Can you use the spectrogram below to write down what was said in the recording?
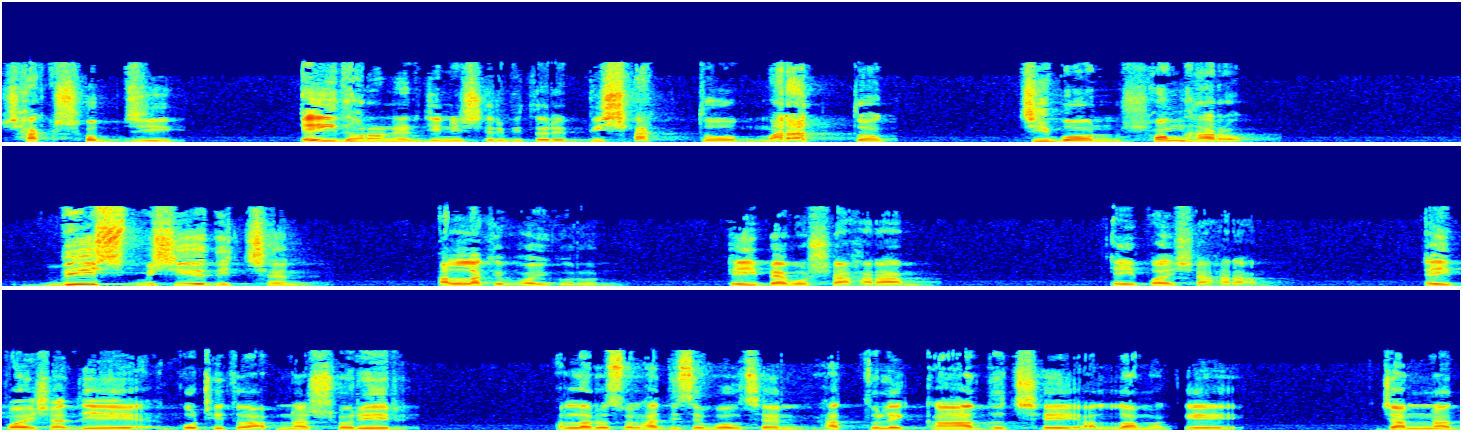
শাকসবজি, এই ধরনের জিনিসের ভিতরে বিষাক্ত, মারাত্মক, জীবন সংহারক বিষ মিশিয়ে দিচ্ছেন। আল্লাহকে ভয় করুন। এই ব্যবসা হারাম, এই পয়সা হারাম। এই পয়সা দিয়ে গঠিত আপনার শরীর আল্লাহ রসুল হাদিসে বলছেন, হাত তুলে কাঁদছে। আল্লাহ আমাকে জান্নাত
